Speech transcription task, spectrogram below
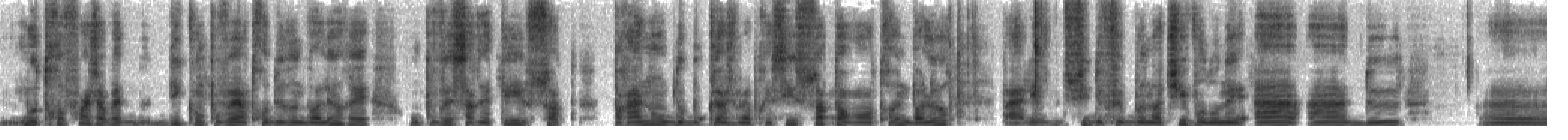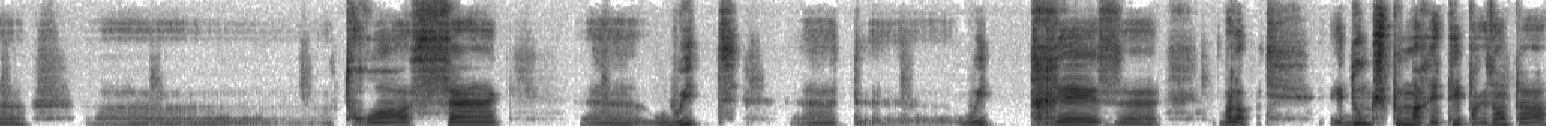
l'autre fois, j'avais dit qu'on pouvait introduire une valeur et on pouvait s'arrêter soit par un nombre de bouclages bien précis, soit en rentrant une valeur. Bah, les suites de Fibonacci vont donner 1, 1, 2, 3, 5, 8, 8, 13, voilà. Et donc, je peux m'arrêter, par exemple, à,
